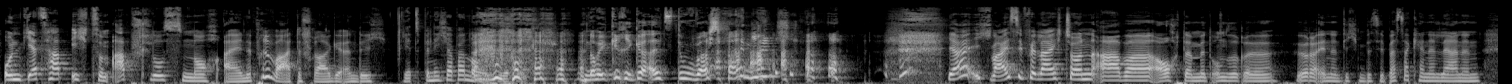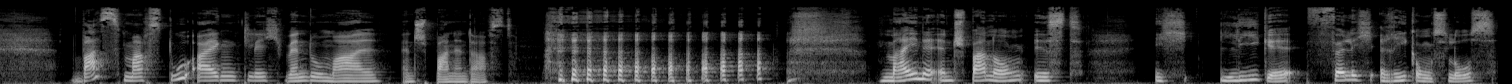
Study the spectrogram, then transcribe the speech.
Und jetzt habe ich zum Abschluss noch eine private Frage an dich. Jetzt bin ich aber neugierig. Neugieriger als du wahrscheinlich. Ja, ich weiß sie vielleicht schon, aber auch damit unsere HörerInnen dich ein bisschen besser kennenlernen. Was machst du eigentlich, wenn du mal entspannen darfst? Meine Entspannung ist, ich liege völlig regungslos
